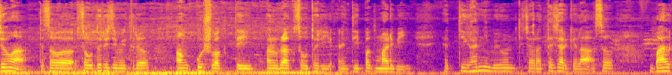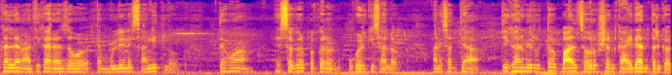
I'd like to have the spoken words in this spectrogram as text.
जेव्हा त्याचं चौधरीचे मित्र अंकुश वक्ते अनुराग चौधरी आणि दीपक माडवी या तिघांनी मिळून तिच्यावर अत्याचार केला असं बालकल्याण अधिकाऱ्याजवळ त्या मुलीने सांगितलं तेव्हा हे सगळं प्रकरण उघडकीस आलं आणि सध्या तिघांविरुद्ध बाल संरक्षण कायद्याअंतर्गत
